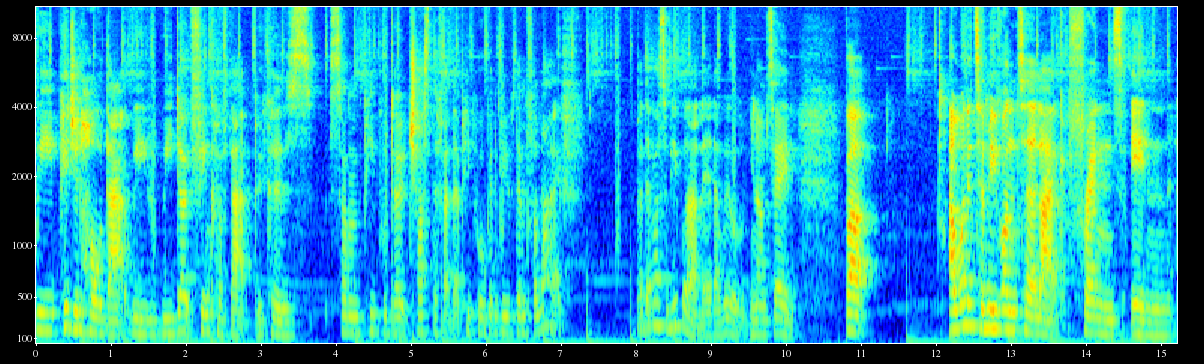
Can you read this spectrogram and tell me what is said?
we pigeonhole that. We we don't think of that because some people don't trust the fact that people are going to be with them for life. But there are some people out there that will, you know what I'm saying? But I wanted to move on to like friends in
